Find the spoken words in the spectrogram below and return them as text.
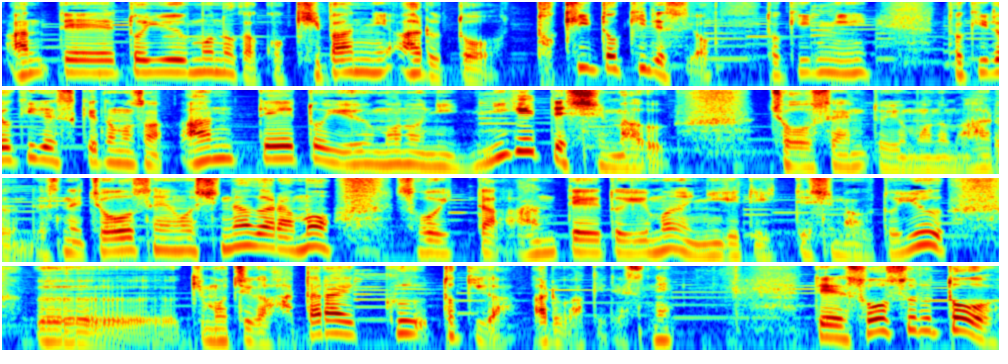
安定というものがこう基盤にあると時々ですよ。時に時々ですけどもその安定というものに逃げてしまう挑戦というものもあるんですね。挑戦をしながらもそういった安定というものに逃げていってしまうという気持ちが働く時があるわけですね。でそうすると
